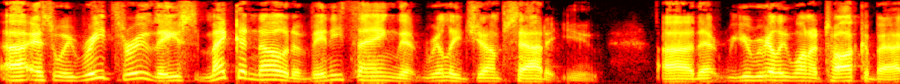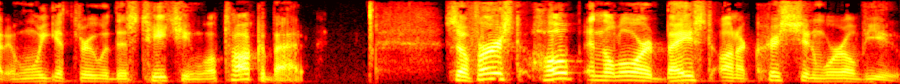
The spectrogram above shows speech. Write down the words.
uh, as we read through these, make a note of anything that really jumps out at you uh, that you really want to talk about. And when we get through with this teaching, we'll talk about it. So, first, hope in the Lord based on a Christian worldview.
